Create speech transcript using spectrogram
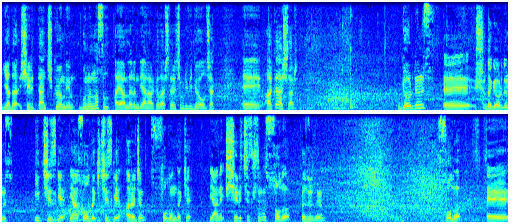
Ya da şeritten çıkıyor muyum? Bunu nasıl ayarlarım diyen arkadaşlar için bir video olacak. Ee, arkadaşlar gördüğünüz e, şurada gördüğünüz ilk çizgi yani soldaki çizgi aracın solundaki yani şerit çizgisinin solu özür dilerim solu. Ee,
